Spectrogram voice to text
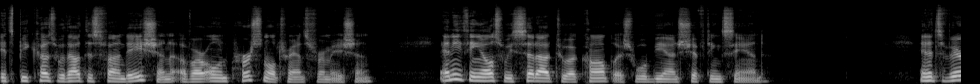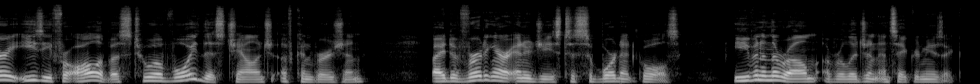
it's because without this foundation of our own personal transformation, anything else we set out to accomplish will be on shifting sand. And it's very easy for all of us to avoid this challenge of conversion by diverting our energies to subordinate goals, even in the realm of religion and sacred music.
